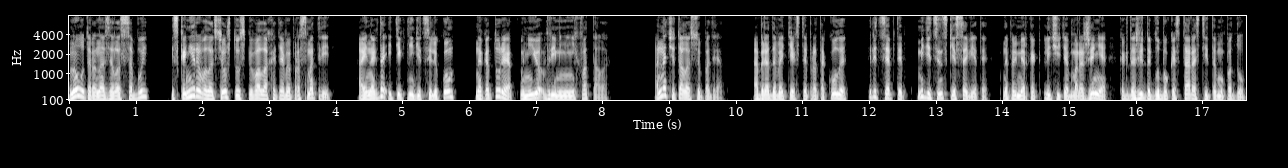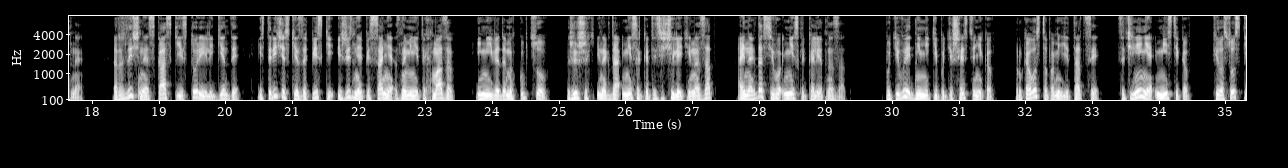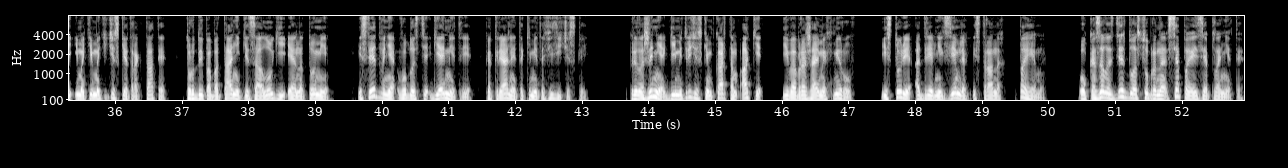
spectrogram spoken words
Ноутер она взяла с собой и сканировала все, что успевала хотя бы просмотреть, а иногда и те книги целиком, на которые у нее времени не хватало. Она читала все подряд. Обрядовые тексты, протоколы, рецепты, медицинские советы, например, как лечить обморожение, как дожить до глубокой старости и тому подобное. Различные сказки, истории, легенды, исторические записки и жизнеописания знаменитых мазов и неведомых купцов, живших иногда несколько тысячелетий назад, а иногда всего несколько лет назад путевые дневники путешественников, руководство по медитации, сочинения мистиков, философские и математические трактаты, труды по ботанике, зоологии и анатомии, исследования в области геометрии, как реальной, так и метафизической, приложения к геометрическим картам Аки и воображаемых миров, история о древних землях и странах, поэмы. О, казалось, здесь была собрана вся поэзия планеты.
